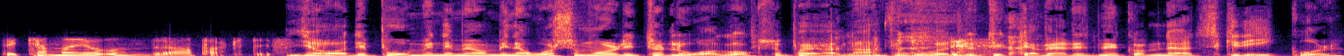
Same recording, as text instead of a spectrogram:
det kan man ju undra faktiskt. Ja, det påminner mig om mina år som ornitolog också på Öland. För då, då tyckte jag väldigt mycket om nötskrikor.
